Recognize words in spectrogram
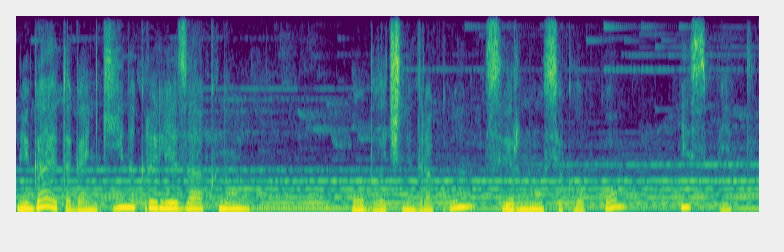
мигают огоньки на крыле за окном. Облачный дракон свернулся клубком и спит.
